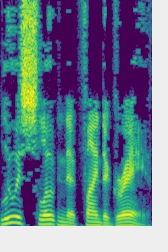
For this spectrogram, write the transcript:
Louis Slotin at Find a Grave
